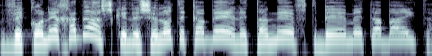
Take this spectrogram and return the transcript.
וקונה חדש כדי שלא תקבל את הנפט באמת הביתה.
